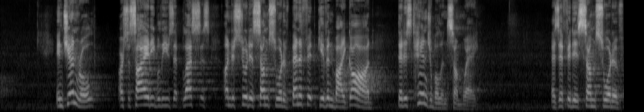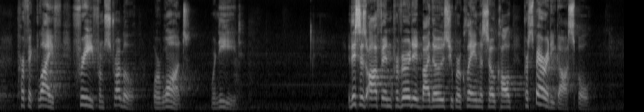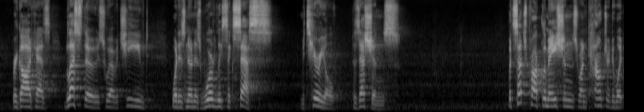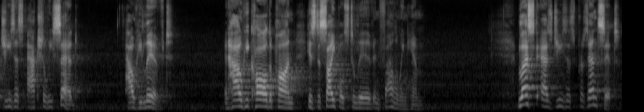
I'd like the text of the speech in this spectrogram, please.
In general, our society believes that blessed is understood as some sort of benefit given by God that is tangible in some way, as if it is some sort of perfect life free from struggle or want or need. This is often perverted by those who proclaim the so called prosperity gospel, where God has blessed those who have achieved what is known as worldly success, material possessions. But such proclamations run counter to what Jesus actually said, how he lived, and how he called upon his disciples to live in following him. Blessed as Jesus presents it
